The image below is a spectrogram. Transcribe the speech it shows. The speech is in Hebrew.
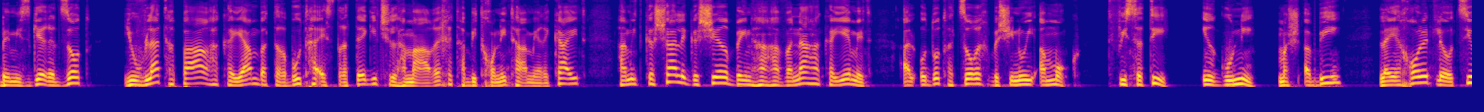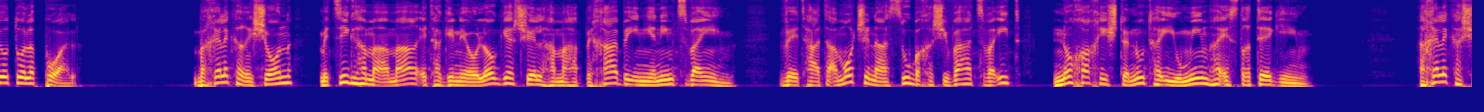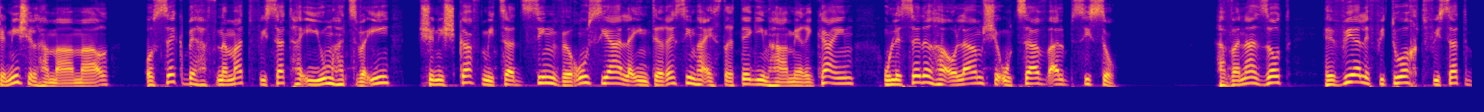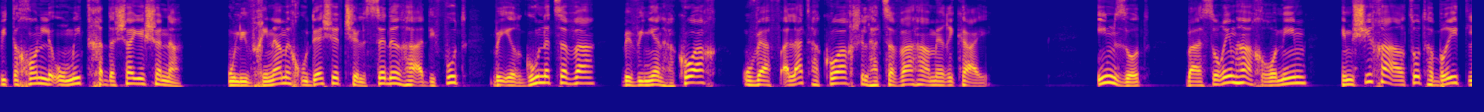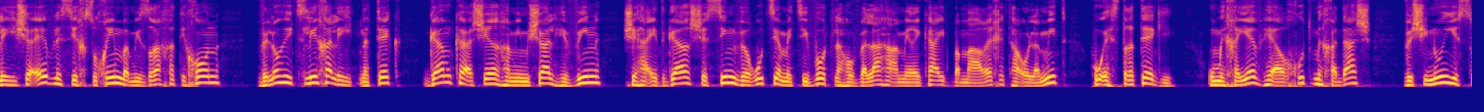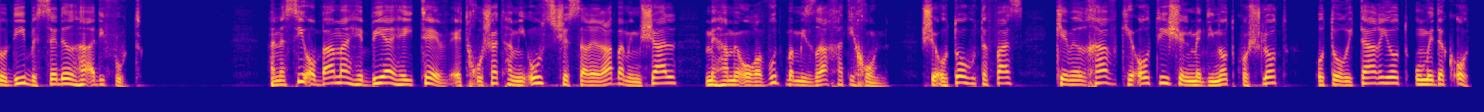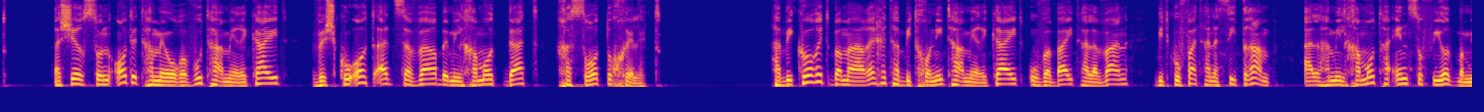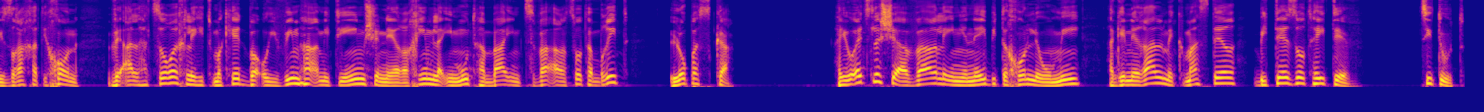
במסגרת זאת, יובלט הפער הקיים בתרבות האסטרטגית של המערכת הביטחונית האמריקאית, המתקשה לגשר בין ההבנה הקיימת על אודות הצורך בשינוי עמוק, תפיסתי, ארגוני, משאבי, ליכולת להוציא אותו לפועל. בחלק הראשון מציג המאמר את הגנאולוגיה של המהפכה בעניינים צבאיים, ואת ההתאמות שנעשו בחשיבה הצבאית נוכח השתנות האיומים האסטרטגיים. החלק השני של המאמר עוסק בהפנמת תפיסת האיום הצבאי שנשקף מצד סין ורוסיה לאינטרסים האסטרטגיים האמריקאים ולסדר העולם שעוצב על בסיסו. הבנה זאת הביאה לפיתוח תפיסת ביטחון לאומית חדשה-ישנה, ולבחינה מחודשת של סדר העדיפות בארגון הצבא, בבניין הכוח ובהפעלת הכוח של הצבא האמריקאי. עם זאת, בעשורים האחרונים המשיכה ארצות הברית להישאב לסכסוכים במזרח התיכון, ולא הצליחה להתנתק גם כאשר הממשל הבין שהאתגר שסין ורוסיה מציבות להובלה האמריקאית במערכת העולמית הוא אסטרטגי, ומחייב היערכות מחדש ושינוי יסודי בסדר העדיפות. הנשיא אובמה הביע היטב את תחושת המיאוס ששררה בממשל מהמעורבות במזרח התיכון, שאותו הוא תפס כמרחב כאוטי של מדינות כושלות, אוטוריטריות ומדכאות, אשר שונאות את המעורבות האמריקאית ושקועות עד צוואר במלחמות דת חסרות תוחלת. הביקורת במערכת הביטחונית האמריקאית ובבית הלבן בתקופת הנשיא טראמפ על המלחמות האינסופיות במזרח התיכון ועל הצורך להתמקד באויבים האמיתיים שנערכים לעימות הבא עם צבא ארצות הברית, לא פסקה. היועץ לשעבר לענייני ביטחון לאומי, הגנרל מקמאסטר, ביטא זאת היטב. ציטוט:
